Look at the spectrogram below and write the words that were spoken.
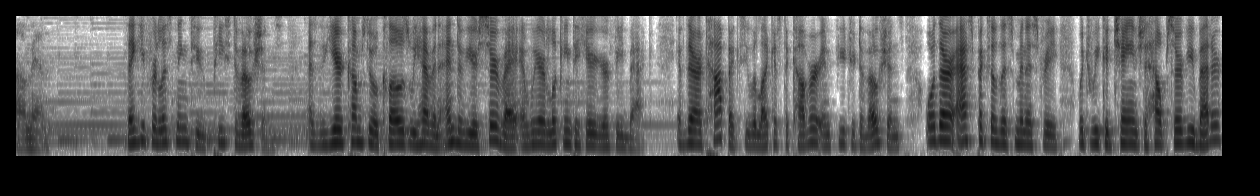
Amen. Thank you for listening to Peace Devotions. As the year comes to a close, we have an end of year survey and we are looking to hear your feedback. If there are topics you would like us to cover in future devotions, or there are aspects of this ministry which we could change to help serve you better,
